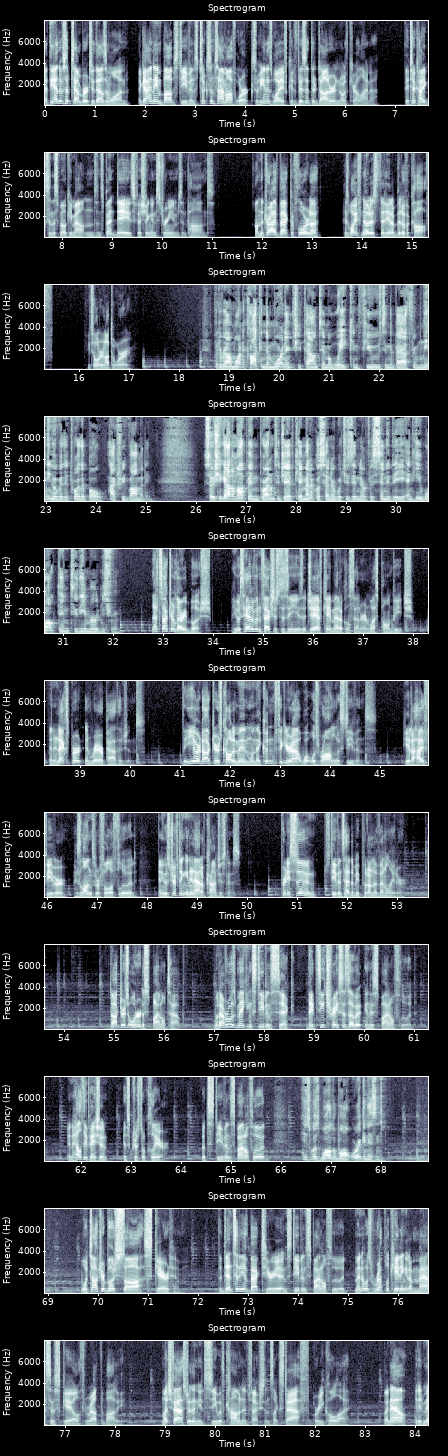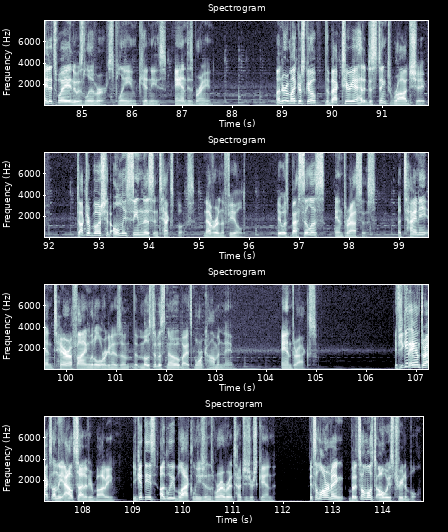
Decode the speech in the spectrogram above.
At the end of September 2001, a guy named Bob Stevens took some time off work so he and his wife could visit their daughter in North Carolina. They took hikes in the Smoky Mountains and spent days fishing in streams and ponds. On the drive back to Florida, his wife noticed that he had a bit of a cough. He told her not to worry. But around one o'clock in the morning, she found him awake, confused in the bathroom, leaning over the toilet bowl, actually vomiting. So she got him up and brought him to JFK Medical Center, which is in their vicinity, and he walked into the emergency room. That's Dr. Larry Bush. He was head of infectious disease at JFK Medical Center in West Palm Beach and an expert in rare pathogens. The ER doctors called him in when they couldn't figure out what was wrong with Stevens. He had a high fever, his lungs were full of fluid, and he was drifting in and out of consciousness. Pretty soon, Stevens had to be put on a ventilator. Doctors ordered a spinal tap. Whatever was making Stevens sick, they'd see traces of it in his spinal fluid. In a healthy patient, it's crystal clear. But Stevens' spinal fluid? His was wall to wall organisms. What Dr. Bush saw scared him. The density of bacteria in Stevens' spinal fluid meant it was replicating at a massive scale throughout the body, much faster than you'd see with common infections like staph or E. coli. By now, it had made its way into his liver, spleen, kidneys, and his brain. Under a microscope, the bacteria had a distinct rod shape. Dr. Bush had only seen this in textbooks, never in the field. It was Bacillus anthracis, a tiny and terrifying little organism that most of us know by its more common name anthrax. If you get anthrax on the outside of your body, you get these ugly black lesions wherever it touches your skin. It's alarming, but it's almost always treatable.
